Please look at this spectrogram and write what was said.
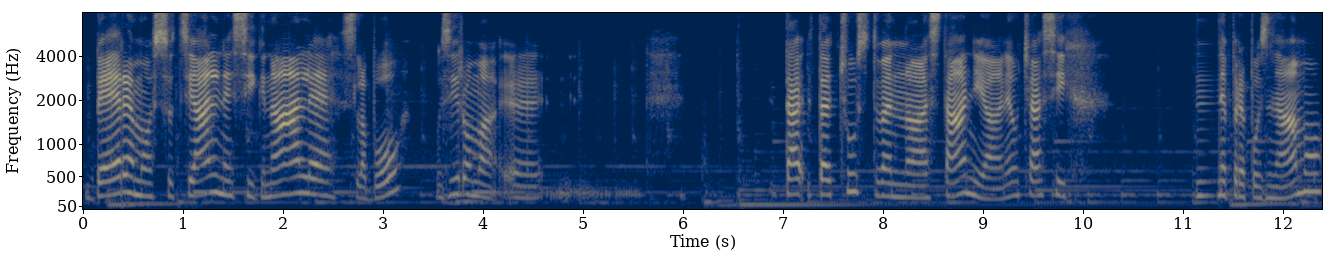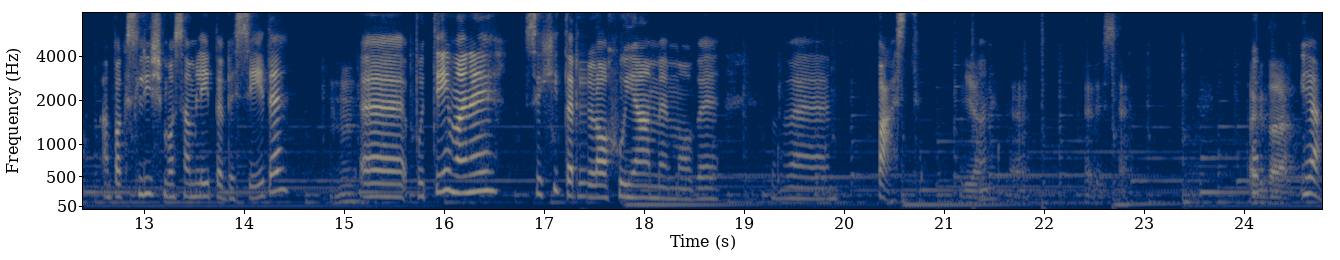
Beremo socialne signale slabo, oziroma eh, ta, ta čustvena stanja, ne, včasih ne prepoznamo, ampak slišimo samo lepe besede, mhm. eh, potem ne, se hitro lahko ujamemo v, v past. Ja, ja, res je. Tako da. Ja.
